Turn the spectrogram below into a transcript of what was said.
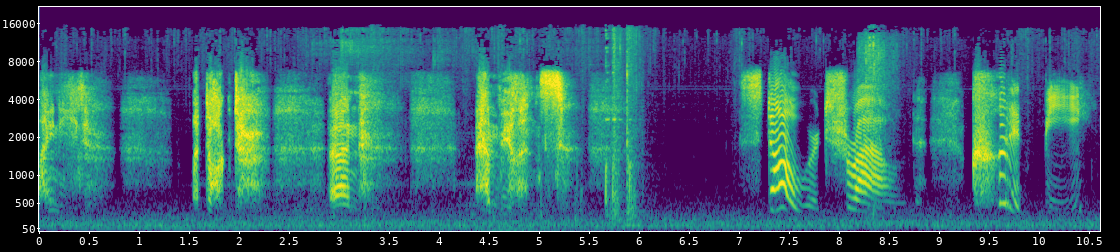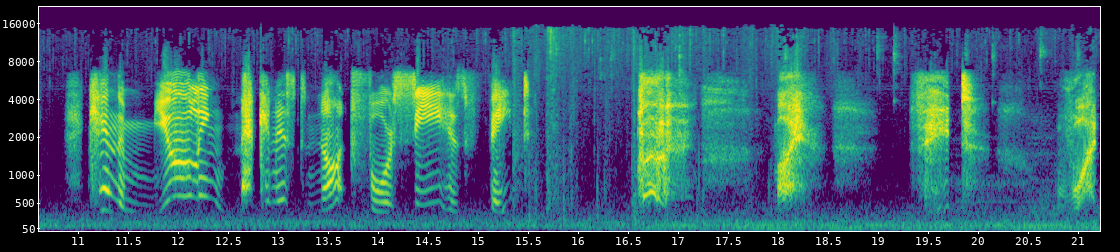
I need a doctor. An ambulance. Stalwart Shroud. Could it be? Can the mewling mechanist not foresee his fate? My fate? What?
